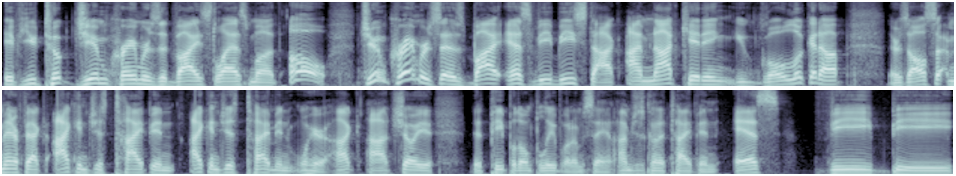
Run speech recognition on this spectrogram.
if you took Jim Cramer's advice last month, oh, Jim Cramer says buy SVB stock. I'm not kidding. You go look it up. There's also, a matter of fact, I can just type in, I can just type in, well, here, I, I'll show you that people don't believe what I'm saying. I'm just going to type in SVB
